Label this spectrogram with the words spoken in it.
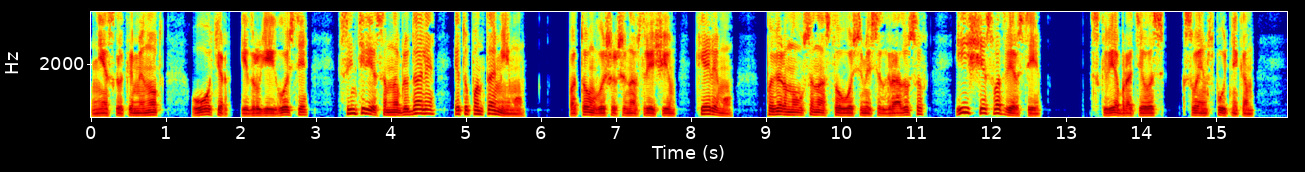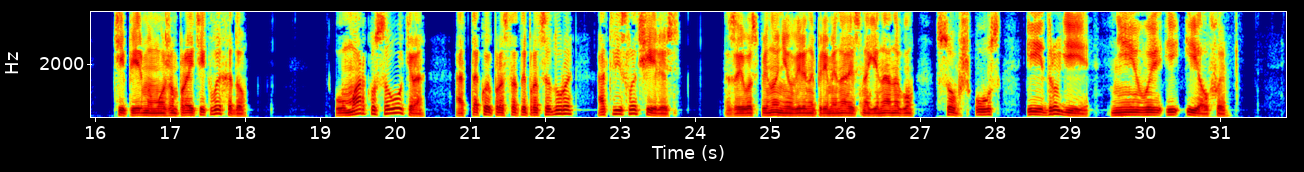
Несколько минут Уокер и другие гости с интересом наблюдали эту пантомиму. Потом, вышедший навстречу им Керему, повернулся на 180 градусов и исчез в отверстии. Скви обратилась к своим спутникам. «Теперь мы можем пройти к выходу». У Маркуса Окера от такой простоты процедуры отвисла челюсть. За его спиной неуверенно переминались ноги на ногу Сопш-Ус и другие Нивы и Элфы.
